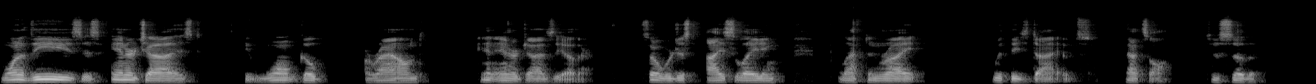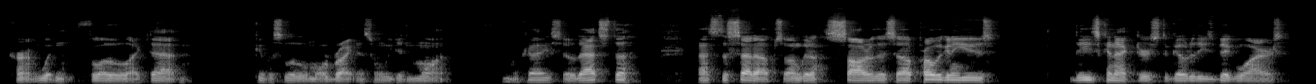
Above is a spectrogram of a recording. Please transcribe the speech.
one of these is energized, it won't go around and energize the other. So we're just isolating left and right with these diodes. That's all. Just so the current wouldn't flow like that give us a little more brightness when we didn't want. Okay, so that's the that's the setup. So I'm going to solder this up. Probably going to use these connectors to go to these big wires,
